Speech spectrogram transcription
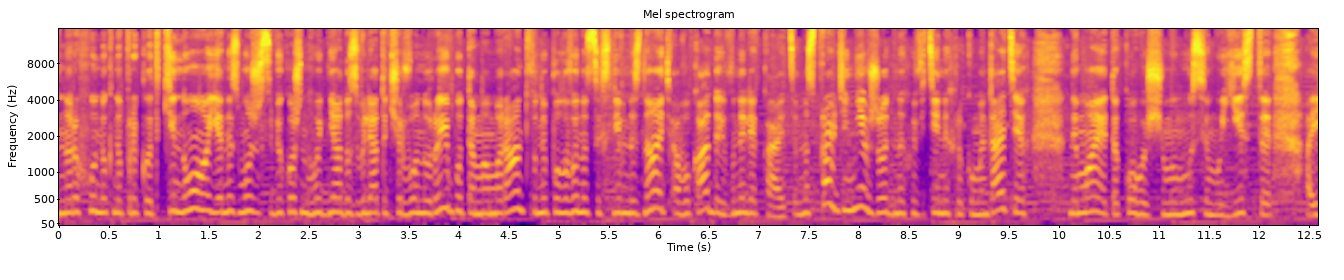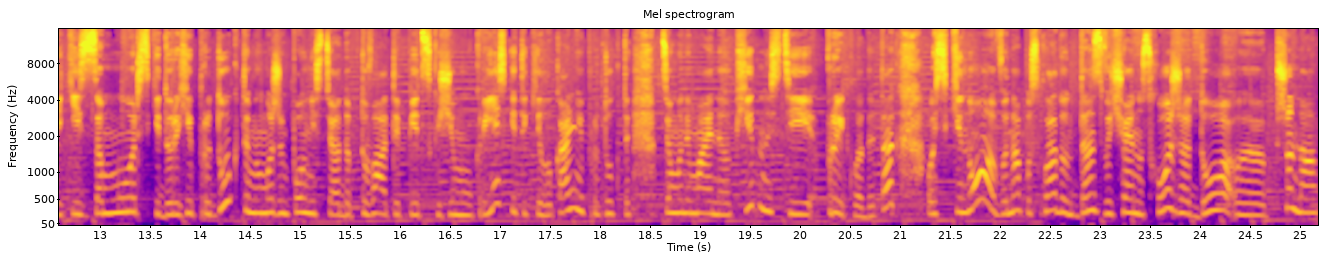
на рахунок, наприклад, кіно. Я не зможу собі кожного дня дозволяти червону рибу там амарант. Вони половину цих слів не знають, авокадо, і вони лякаються. Насправді ні, в жодних офіційних рекомендаціях немає такого, що ми мусимо їсти якісь заморські дорогі продукти. Ми можемо повністю адаптувати під, скажімо, українські такі локальні продукти. В цьому немає необхідності. Приклади так, ось кіно вона по складу надзвичайно схожа до е, пшона.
